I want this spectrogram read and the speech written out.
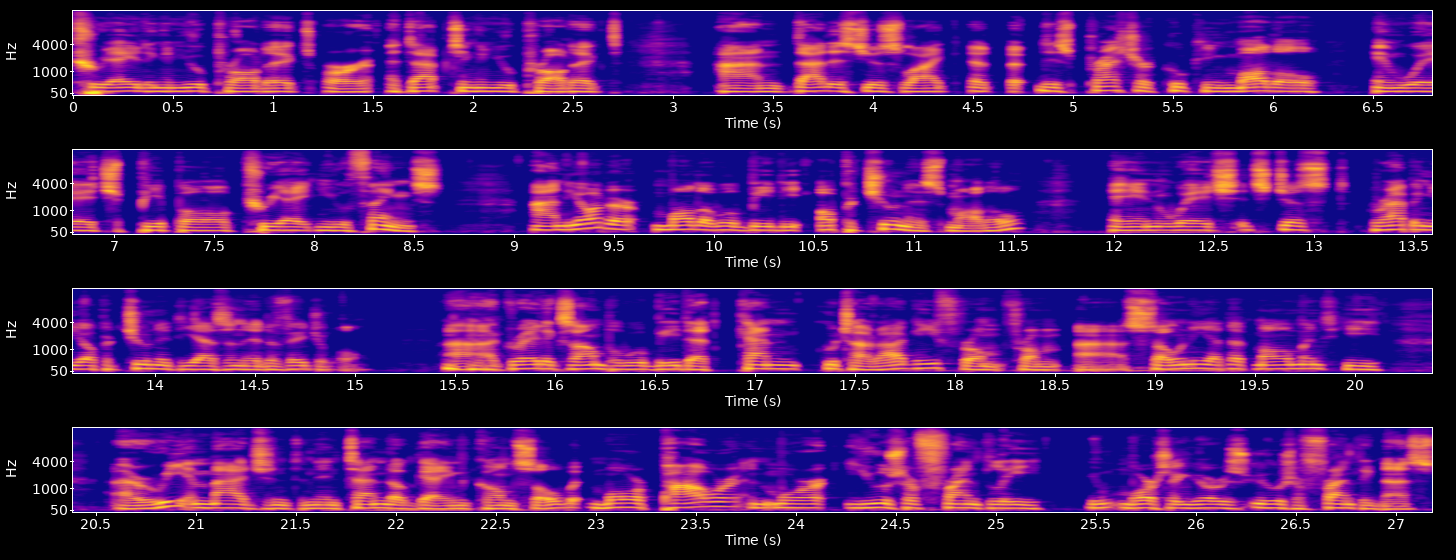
creating a new product or adapting a new product. And that is just like a, a, this pressure cooking model in which people create new things. And the other model will be the opportunist model, in which it's just grabbing the opportunity as an individual. Uh, a great example would be that Ken Kutaragi from from uh, Sony at that moment he uh, reimagined the Nintendo game console with more power and more user friendly more user friendliness.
